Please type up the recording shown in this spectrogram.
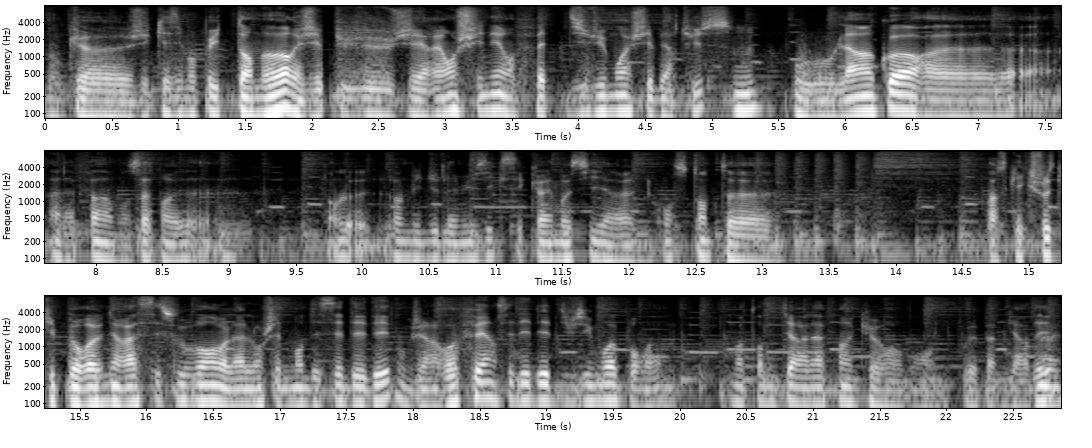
donc euh, j'ai quasiment pas eu de temps mort et j'ai pu j'ai réenchaîné en fait 18 mois chez Bertus Mhm. où là encore euh, à la fin bon ça euh, dans le, dans le milieu de la musique c'est quand même aussi une constante euh, Enfin, c'est quelque chose qui peut revenir assez souvent, voilà, l'enchaînement des CDD. Donc j'ai refait un CDD de 18 mois pour euh, m'entendre dire à la fin que bon, ne pouvaient pas me garder. Ouais.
